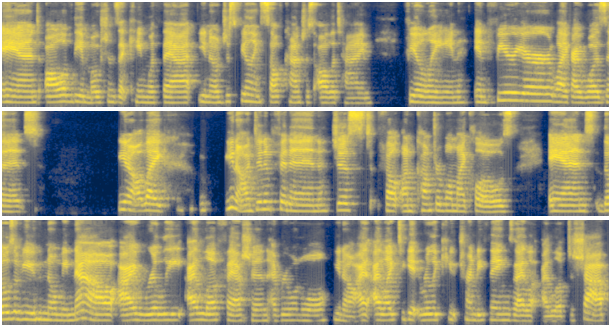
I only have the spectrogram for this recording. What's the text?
and all of the emotions that came with that, you know, just feeling self conscious all the time, feeling inferior, like I wasn't, you know, like, you know, I didn't fit in, just felt uncomfortable in my clothes. And those of you who know me now, I really, I love fashion. Everyone will, you know, I, I like to get really cute, trendy things. I, I love to shop.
